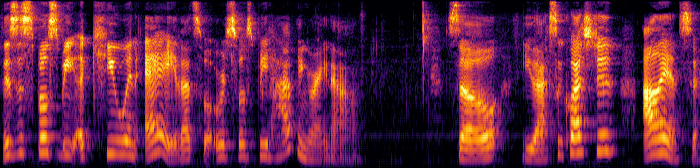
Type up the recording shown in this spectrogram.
This is supposed to be a Q&A. That's what we're supposed to be having right now. So you ask a question, I'll answer.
